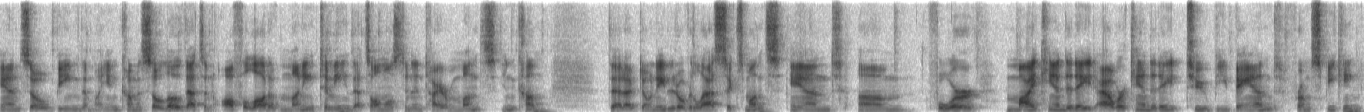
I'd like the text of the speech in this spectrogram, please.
And so, being that my income is so low, that's an awful lot of money to me. That's almost an entire month's income that I've donated over the last six months. And um, for my candidate, our candidate, to be banned from speaking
